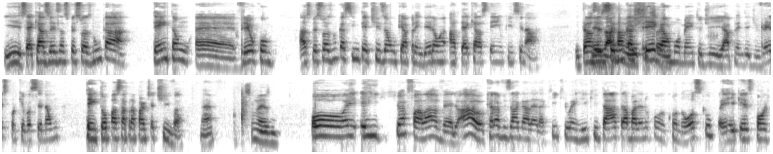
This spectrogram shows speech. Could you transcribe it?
Isso, é que às vezes as pessoas nunca tentam é, ver o. As pessoas nunca sintetizam o que aprenderam até que elas tenham que ensinar. Então, às Exatamente, vezes, você nunca chega ao momento de aprender de vez porque você não tentou passar para a parte ativa, né? Isso mesmo. Ô, Henrique, o que eu ia falar, velho? Ah, eu quero avisar a galera aqui que o Henrique tá trabalhando conosco. O Henrique responde.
